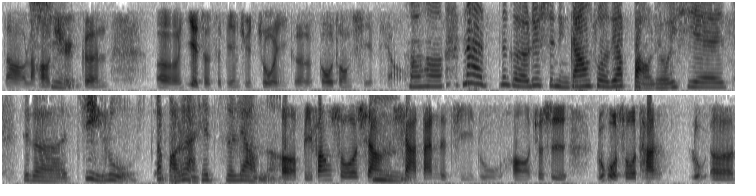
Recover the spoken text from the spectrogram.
道，然后去跟呃业者这边去做一个沟通协调。呵呵，那那个律师，您刚刚说的要保留一些这个记录，要保留哪些资料呢？呃，比方说像嗯下单的记录，哈、就是如果说他如呃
